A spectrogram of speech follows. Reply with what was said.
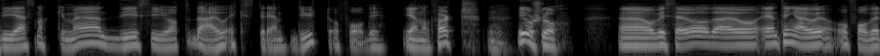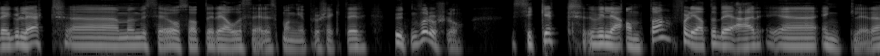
de jeg snakker med, de sier jo at det er jo ekstremt dyrt å få de gjennomført Mm. i Oslo. Eh, og vi ser jo, det er jo En ting er jo å få det regulert, men vi ser jo også at det realiseres mange prosjekter utenfor Oslo. Sikkert, vil jeg anta, fordi at det er eh, enklere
